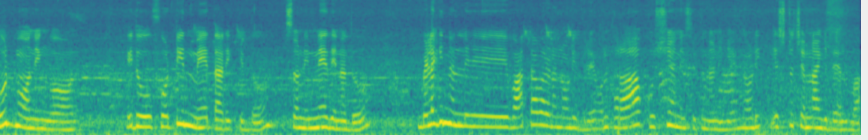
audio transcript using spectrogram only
ಗುಡ್ ಮಾರ್ನಿಂಗ್ ಆಲ್ ಇದು ಫೋರ್ಟೀನ್ ಮೇ ತಾರೀಕಿದ್ದು. ಸೊ ನಿನ್ನೆ ದಿನದ್ದು. ಬೆಳಗಿನಲ್ಲಿ ವಾತಾವರಣ ನೋಡಿದರೆ ಒಂಥರ ಖುಷಿ ಅನ್ನಿಸಿತು ನನಗೆ. ನೋಡಿ, ಎಷ್ಟು ಚೆನ್ನಾಗಿದೆ ಅಲ್ವಾ?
